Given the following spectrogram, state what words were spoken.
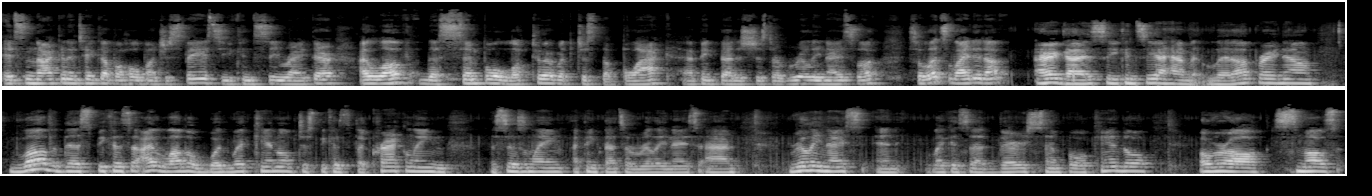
It's not going to take up a whole bunch of space. You can see right there. I love the simple look to it with just the black. I think that is just a really nice look. So let's light it up. All right, guys, so you can see I have it lit up right now. Love this because I love a wood wick candle just because the crackling, the sizzling, I think that's a really nice add. Really nice and like I said, very simple candle. Overall, smells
